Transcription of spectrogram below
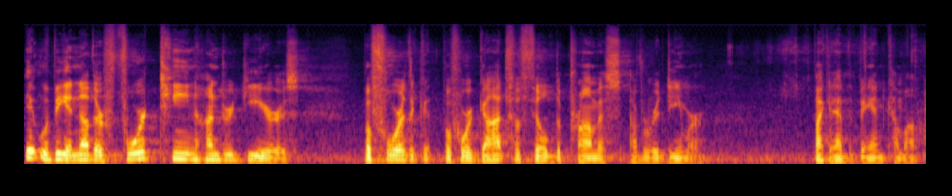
it would be another 1,400 years before, the, before God fulfilled the promise of a Redeemer. If I could have the band come up.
